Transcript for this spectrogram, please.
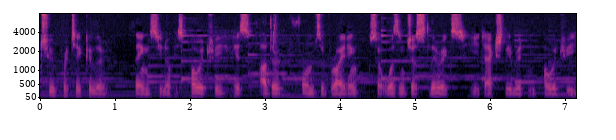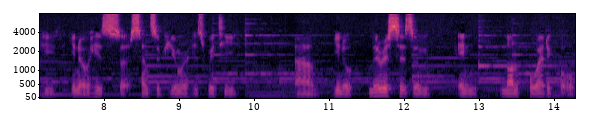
two particular things, you know, his poetry, his other forms of writing. So it wasn't just lyrics. He'd actually written poetry. He, you know, his uh, sense of humor, his witty, um, you know, lyricism in non-poetical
